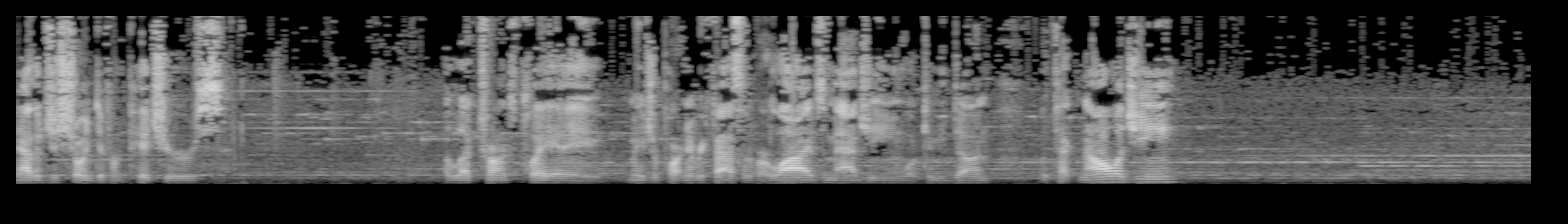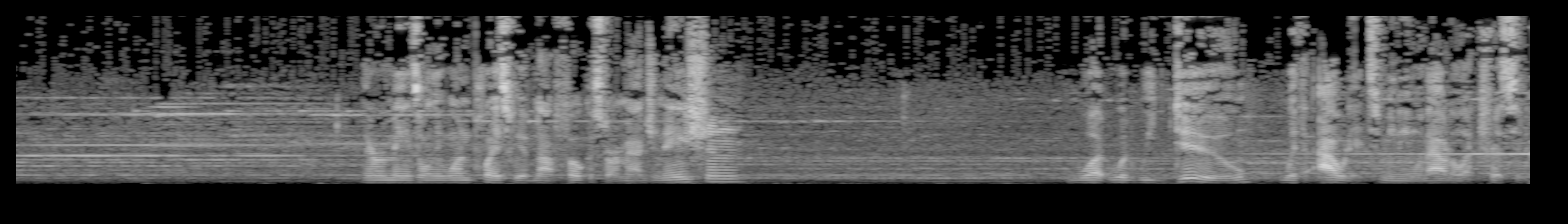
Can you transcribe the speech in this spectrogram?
Now they're just showing different pictures. Electronics play a major part in every facet of our lives, imagining what can be done with technology. There remains only one place we have not focused our imagination. What would we do without it, meaning without electricity?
